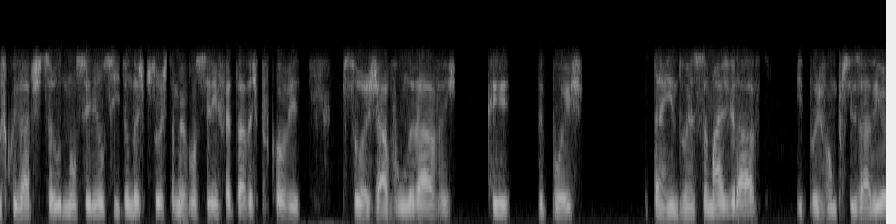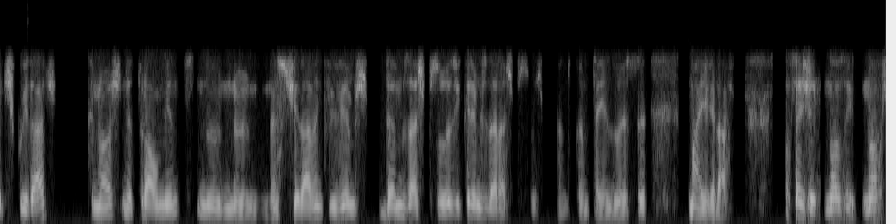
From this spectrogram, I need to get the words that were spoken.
os cuidados de saúde não serem um sítio onde as pessoas também vão ser infectadas por Covid. Pessoas já vulneráveis que depois têm doença mais grave e depois vão precisar de outros cuidados que nós, naturalmente, no, no, na sociedade em que vivemos, damos às pessoas e queremos dar às pessoas, portanto, quando têm doença mais grave. Ou seja, nós, nós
